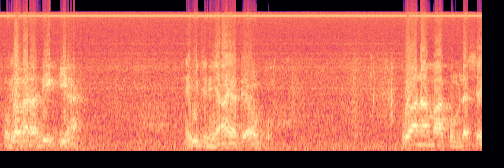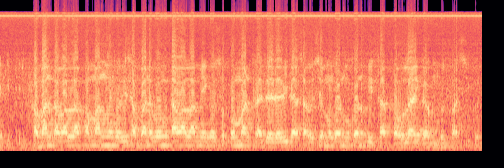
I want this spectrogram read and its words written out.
Sampean nanti ikhtiar. Iku jenenge ayate apa? Wa nama aku minas syahidin. Faman tawalla faman mungkari sapane wong tawalla minggu sapa man badha dari ka sause mungkon-mungkon bitak faulai ka kumpul fasikun.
